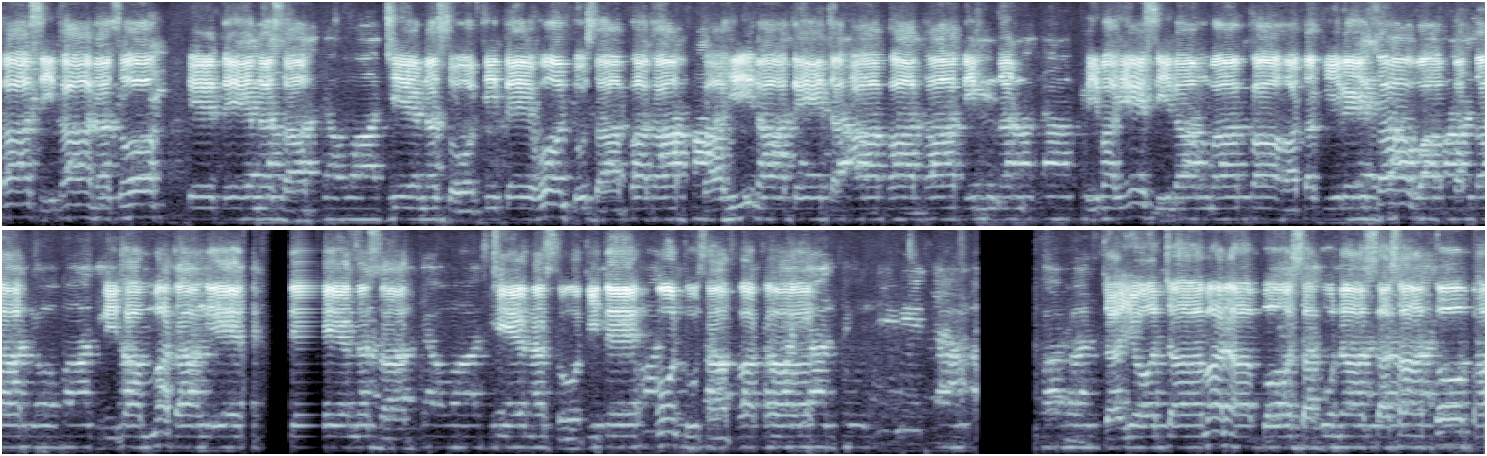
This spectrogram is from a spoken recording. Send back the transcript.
ทาสิทานโสเอเตนะสัจเชนะโสติเตหนตุสัพพทาปะหินาเตจะอาภาธาติมนันปิมาเหสีลังมาคาหตกิเลสาวาปตานิธรรมตังเอ เตนะสัจเชนะโสติเตโหตุสัพพทาจโยจามระโปสกุณาสสะโตปะ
